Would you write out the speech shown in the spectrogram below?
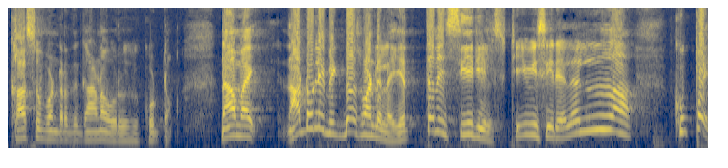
காசு பண்ணுறதுக்கான ஒரு கூட்டம். நாம் நாட் ஓன்லி பிக் பாஸ் மட்டும் இல்லை எத்தனை சீரியல்ஸ் டிவி சீரியல் எல்லாம் குப்பை.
